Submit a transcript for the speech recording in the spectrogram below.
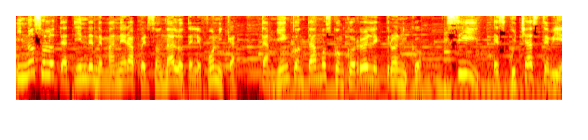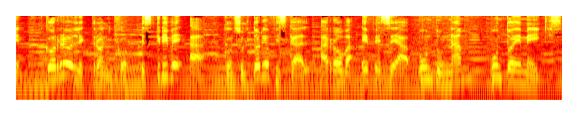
Y no solo te atienden de manera personal o telefónica, también contamos con correo electrónico. Sí, escuchaste bien. Correo electrónico. Escribe a consultoriofiscal.fca.unam.mx.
